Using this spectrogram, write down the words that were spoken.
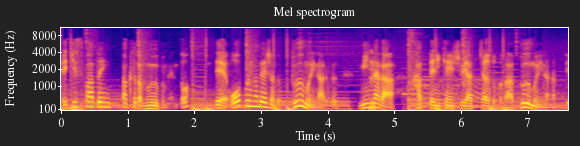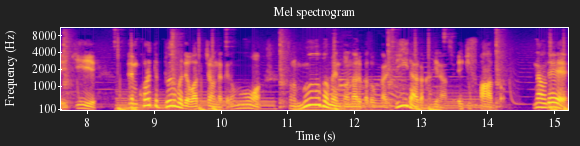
エキスパートインパクトがムーブメントで、オープンイノベーションとブームになる。みんなが勝手に研修やっちゃうとかがブームになっていき、でもこれってブームで終わっちゃうんだけども、そのムーブメントになるかどうかリーダーが鍵なんですよ、エキスパート。なので、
